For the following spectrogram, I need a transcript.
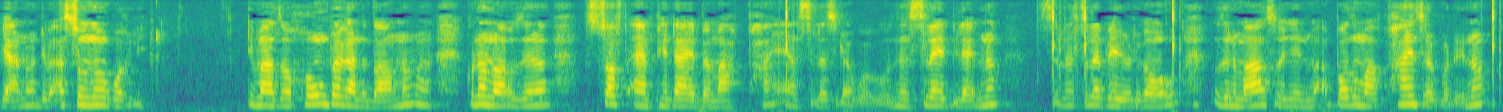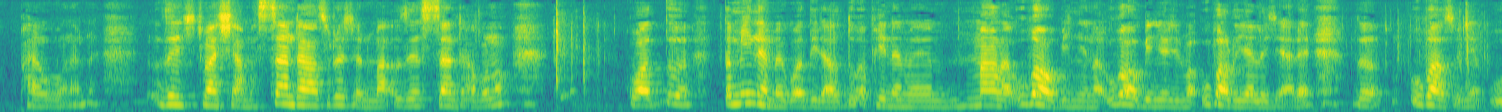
ပြနော်ဒီမှာအစွန်းဆုံးကွက်ကလေးဒီမှာဆို home ဘက်ကနေတော့နော်ခုနကဦးဇင်း soft and printer ရဲ့ဘက်မှာ pi and slash ဆိုတော့ကိုဦးဇင်း select ပြလိုက်နော် select select ပြလို့ဒီကောင်ကိုဦးဇင်းမှာဆိုရင်ဒီမှာအပေါ်ဆုံးမှာ fine ဆိုတော့ကိုဒီနော် fine ကိုဝင်လိုက်မယ်ဦးဇင်းဒီမှာရှာမှာ center ဆိုတော့ဒီမှာဦးဇင်း center ပေါ့နော် ကွာသူသမီးနာမည်ကွာတည်တာသူအဖေနာမည်မှားလားဥပကိုပြင်နေတာဥပကိုပြင်နေချင်မှာဥပလို့ရလို့ရတယ်ဥပဆိုရင်ဥ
